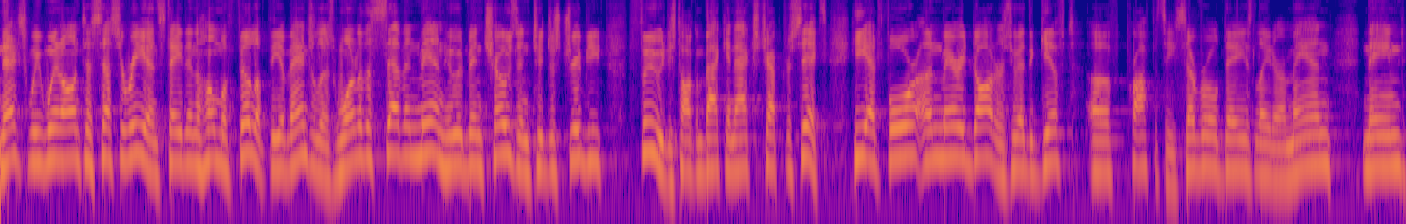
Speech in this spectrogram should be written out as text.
Next, we went on to Caesarea and stayed in the home of Philip the evangelist, one of the seven men who had been chosen to distribute food. He's talking back in Acts chapter 6. He had four unmarried daughters who had the gift of prophecy. Several days later, a man named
